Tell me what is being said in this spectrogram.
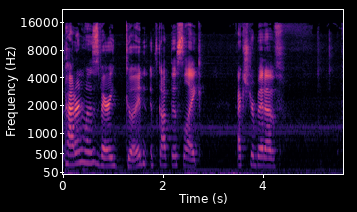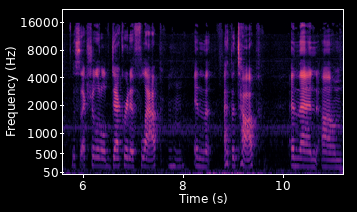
pattern was very good. It's got this like extra bit of this extra little decorative flap Mm-hmm. in the at the top. And then um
